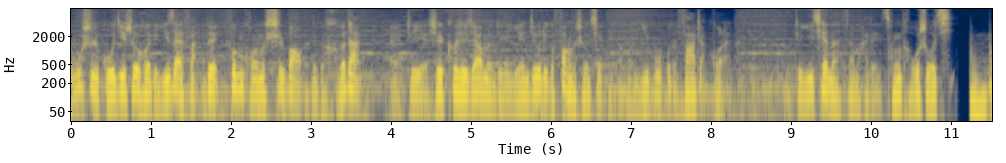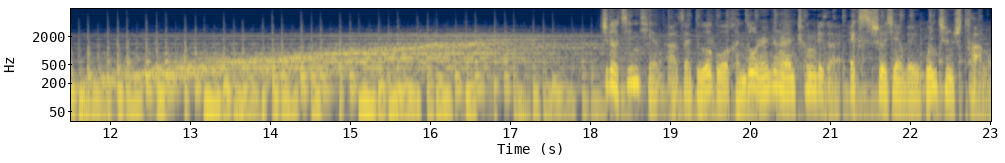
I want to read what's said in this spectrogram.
无视国际社会的一再反对，疯狂的试爆的那个核弹。哎，这也是科学家们这个研究这个放射性，然后一步步的发展过来的。这一切呢，咱们还得从头说起。直到今天啊，在德国，很多人仍然称这个 X 射线为 Winterstrahlung，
